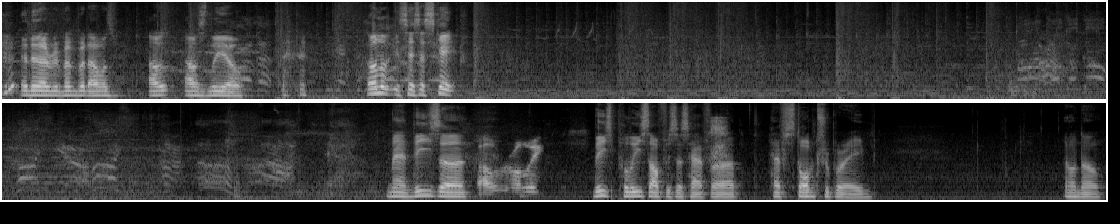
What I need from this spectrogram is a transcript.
and then I remembered I was. I was, I was Leo. Oh look, it says escape. Man, these uh rowing. these police officers have uh have stormtrooper aim. Oh no.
